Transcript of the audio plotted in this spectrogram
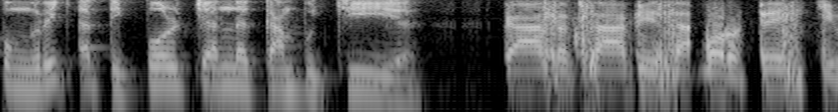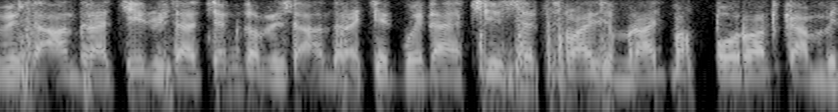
ពង្រីកឥទ្ធិពលចិននៅកម្ពុជា ការសិក្សាភាសាបរទេសជាភាសាអន្តរជាតិភាសាចិនក៏ភាសាអន្តរជាតិមួយដែរជាសិទ្ធិស្វ័យសម្រេចរបស់ពលរដ្ឋកម្ពុ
